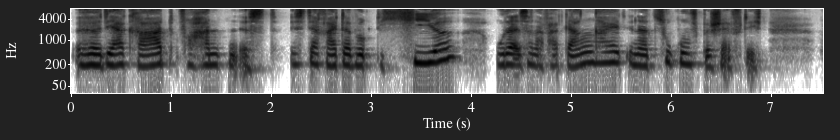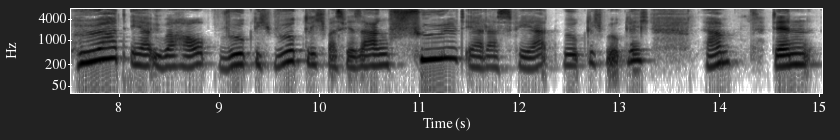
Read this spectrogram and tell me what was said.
äh, der Grad vorhanden ist. Ist der Reiter wirklich hier oder ist er in der Vergangenheit, in der Zukunft beschäftigt? Hört er überhaupt wirklich, wirklich, was wir sagen? Fühlt er das Pferd wirklich, wirklich? Ja, denn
